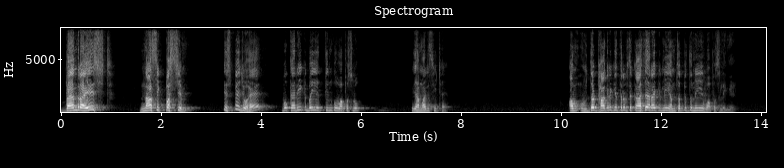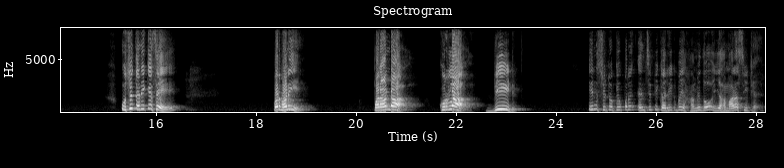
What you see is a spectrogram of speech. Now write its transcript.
बैंद्रा ईस्ट, नासिक पश्चिम, इस पे जो है, वो कह रही है कि भाई ये तीन को वापस लो। ये हमारी सीट है। अब उद्धव ठाकरे की तरफ़ से कहा जा रहा है कि नहीं, हम सब पे तो नहीं वापस लेंगे। उसी तरीके से, परभणी, परांडा, कुरला, बीड इन सीटों के ऊपर एनसीपी कह रही है कि भाई हमें दो ये हमारा सीट है।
